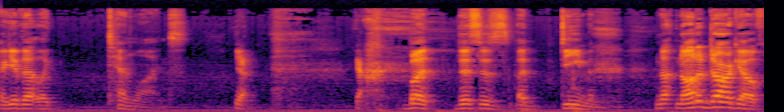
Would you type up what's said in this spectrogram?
I give that like 10 lines. Yeah. Yeah. But this is a demon. Not, not a dark elf.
